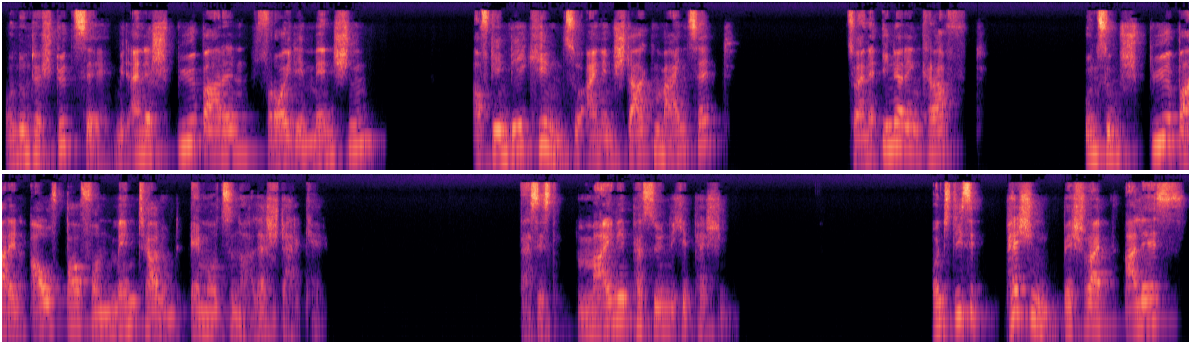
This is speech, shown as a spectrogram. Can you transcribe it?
und unterstütze mit einer spürbaren Freude Menschen auf dem Weg hin zu einem starken Mindset, zu einer inneren Kraft und zum spürbaren Aufbau von mental und emotionaler Stärke. Das ist meine persönliche Passion. Und diese Passion beschreibt alles,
